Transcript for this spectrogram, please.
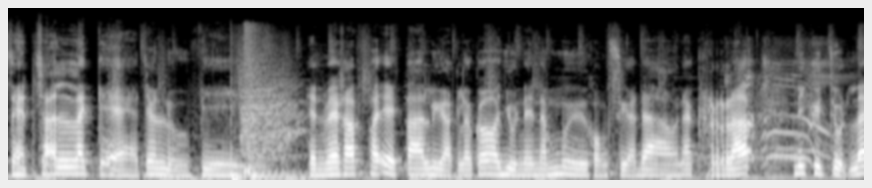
เสร็จฉันละแกเจ้าลูฟี่ เห็นไหมครับ พระเอกตาเหลือกแล้วก็อยู่ในน้ำมือของเสือดาวนะครับ นี่คือจุดแร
